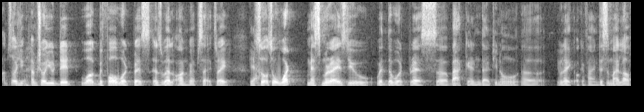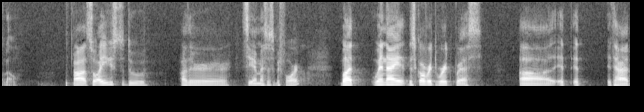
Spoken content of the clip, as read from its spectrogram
I'm sure you, I'm sure you did work before WordPress as well on websites, right? Yeah. So, so what mesmerized you with the WordPress uh, backend that you know uh, you're like, okay, fine, this is my love now. Uh, so I used to do other CMSs before, but when I discovered WordPress, uh, it, it, it had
